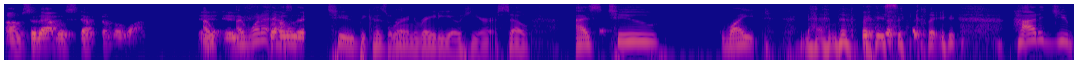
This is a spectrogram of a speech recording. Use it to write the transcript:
Um, so that was step number one. I, I want to ask the- too because we're in radio here. So, as two white men basically. How did you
